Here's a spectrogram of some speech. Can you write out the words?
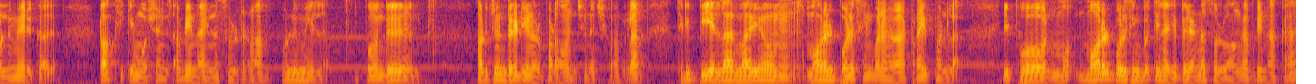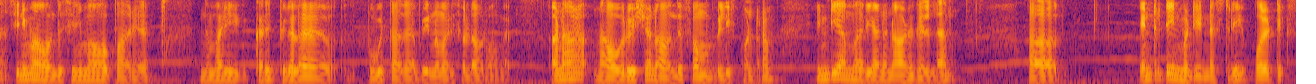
ஒன்றுமே இருக்காது. டாக்ஸிக் எமோஷன்ஸ் அப்படின்னு நான் என்ன சொல்கிறேன்னா ஒன்றுமே இல்லை. இப்போ வந்து அர்ஜுன் ரெட்டின்னு ஒரு படம் வந்துச்சுன்னு வச்சுக்கோங்களேன். திருப்பி எல்லார் மாதிரியும் மாரல் பாலிசிங் பண்ண ட்ரை பண்ணல. இப்போது மோ மாரல் பாலிசிங் பற்றி நிறைய பேர் என்ன சொல்லுவாங்க அப்படின்னாக்கா சினிமாவை வந்து சினிமாவை பாரு. இந்த மாதிரி கருத்துக்களை புகுத்தாது அப்படின்ற மாதிரி சொல்ல வருவாங்க. ஆனால் நான் ஒரு விஷயம் நான் வந்து ஃபர்மாக பிலீவ் பண்ணுறேன் இந்தியா மாதிரியான நாடுகளில் என்டர்டெயின்மெண்ட் இண்டஸ்ட்ரி பொலிட்டிக்ஸ்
